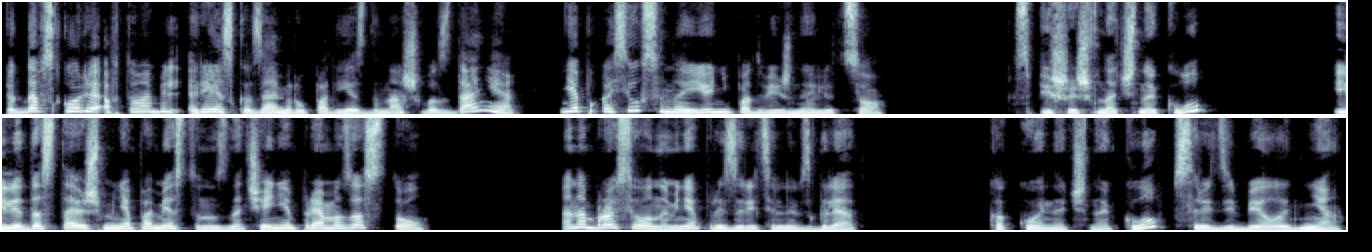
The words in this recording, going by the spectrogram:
Когда вскоре автомобиль резко замер у подъезда нашего здания, я покосился на ее неподвижное лицо. «Спешишь в ночной клуб? Или доставишь меня по месту назначения прямо за стол?» Она бросила на меня презрительный взгляд. «Какой ночной клуб среди бела дня?»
